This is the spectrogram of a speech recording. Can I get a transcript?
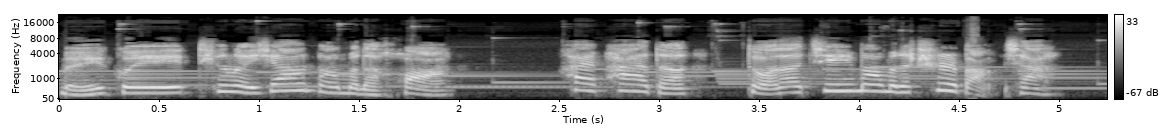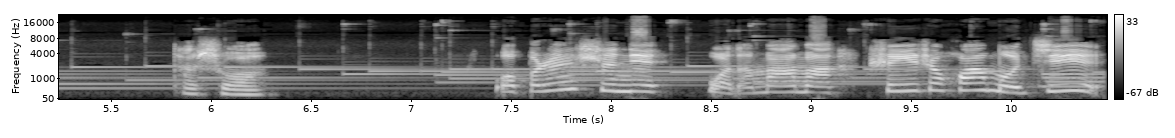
玫瑰听了鸭妈妈的话，害怕的躲到鸡妈妈的翅膀下。他说：“我不认识你，我的妈妈是一只花母鸡。”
